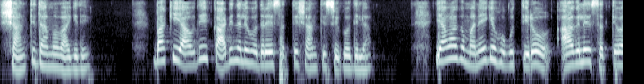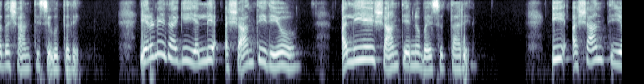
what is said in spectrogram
ಶಾಂತಿಧಾಮವಾಗಿದೆ. ಬಾಕಿ ಯಾವುದೇ ಕಾಡಿನಲ್ಲಿ ಹೋದರೆ ಸತ್ಯ ಶಾಂತಿ ಸಿಗೋದಿಲ್ಲ ಯಾವಾಗ ಮನೆಗೆ ಹೋಗುತ್ತೀರೋ ಆಗಲೇ ಸತ್ಯವಾದ ಶಾಂತಿ ಸಿಗುತ್ತದೆ. ಎರಡನೇದಾಗಿ, ಎಲ್ಲಿ ಅಶಾಂತಿ ಇದೆಯೋ ಅಲ್ಲಿಯೇ ಶಾಂತಿಯನ್ನು ಬಯಸುತ್ತಾರೆ. ಈ ಅಶಾಂತಿಯ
